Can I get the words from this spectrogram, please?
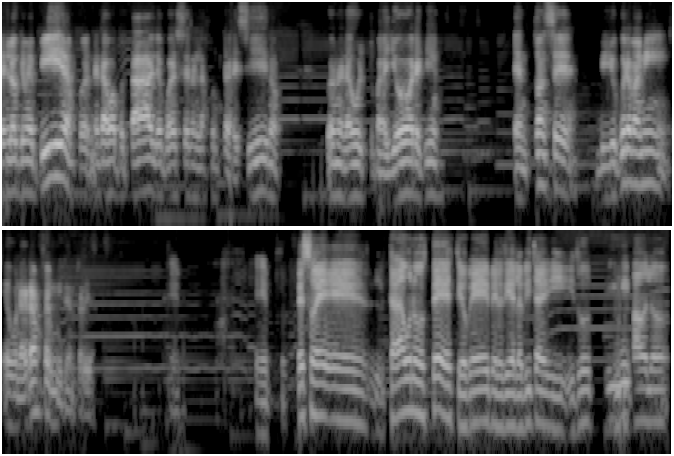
en lo que me pidan, pues en el agua potable, puede ser en la junta de vecinos, en el adulto mayor aquí. Entonces, Villocura para mí es una gran familia en realidad. Eh, eso es, cada uno de ustedes, tío Pepe, la tía Laurita y, tú, Pablo,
